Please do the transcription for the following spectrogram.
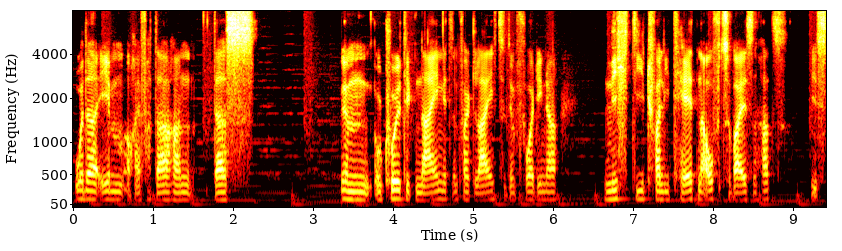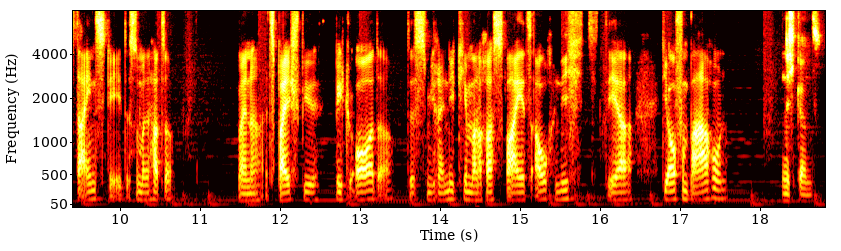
oder eben auch einfach daran, dass im Occultic 9 jetzt im Vergleich zu dem Vordienер nicht die Qualitäten aufzuweisen hat, wie Steins State es nun mal hatte. Ich meine, als Beispiel Big Order des Miranity-Machers war jetzt auch nicht der, die Offenbarung, Nicht ganz.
